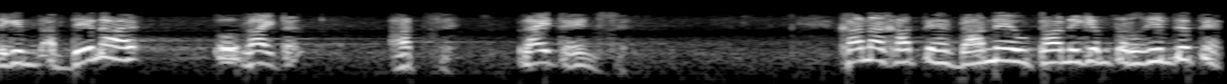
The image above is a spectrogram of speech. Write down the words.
لیکن اب دینا ہے تو رائٹ ہاتھ سے، رائٹ ہینڈ سے۔ کھانا کھاتے ہیں، دانے اٹھانے کی ہم ترغیب دیتے ہیں۔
